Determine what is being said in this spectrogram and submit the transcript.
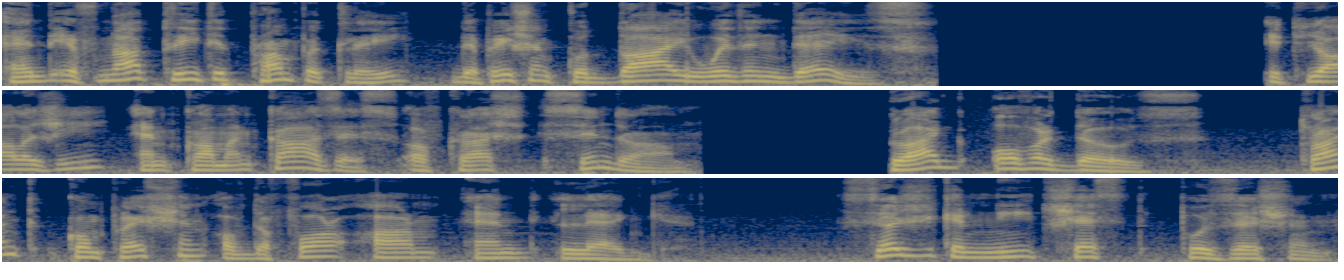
And if not treated promptly, the patient could die within days. Etiology and common causes of crush syndrome drug overdose, trunk compression of the forearm and leg, surgical knee chest position,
